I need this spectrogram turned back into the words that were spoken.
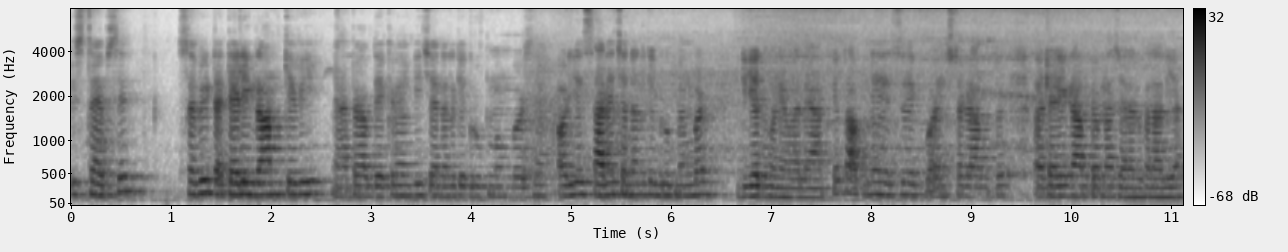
इस टाइप से सभी टेलीग्राम के भी यहाँ पे आप देख रहे हैं कि चैनल के ग्रुप मेंबर्स हैं और ये सारे चैनल के ग्रुप मेंबर रियल होने वाले हैं आपके। तो आपने इसे इंस्टाग्राम पे टेलीग्राम पे अपना चैनल बना लिया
